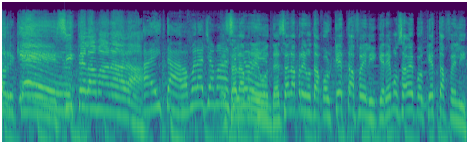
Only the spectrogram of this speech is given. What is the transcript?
Porque existe la manada. Ahí está, vamos a las llamadas, Esa es la señores. pregunta, esa es la pregunta. ¿Por qué estás feliz? Queremos saber por qué estás feliz.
